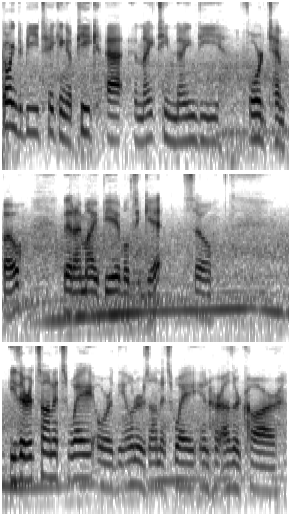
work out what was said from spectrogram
going to be taking a peek at a 1990 Ford Tempo that I might be able to get. So either it's on its way or the owner's on its way in her other car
